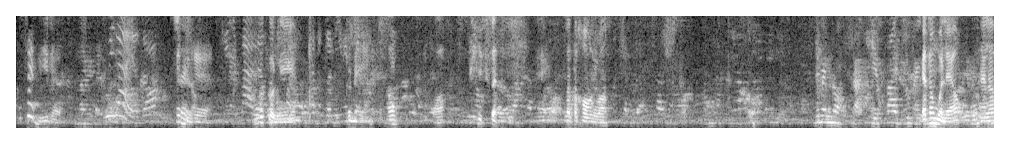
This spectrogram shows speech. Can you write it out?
ก็เส้นนี้แหละไม่ได้อะจ้อเส้นนี้แหละมันก็กดนี้ก็ไหนเอ้าอ๋อพิเศษรัตะคองเลยวะ นี่มันหนองสารเคลไฟล์ที่ไหนแอดต้องหมดแล้วไหนแล้ว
